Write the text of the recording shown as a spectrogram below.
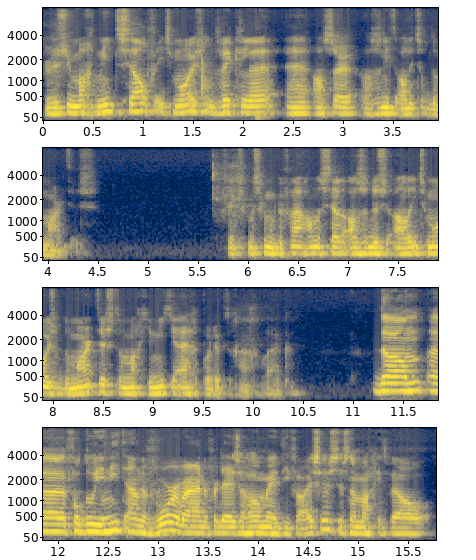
Dus je mag niet zelf iets moois ontwikkelen uh, als, er, als er niet al iets op de markt is? Dus misschien moet ik de vraag anders stellen. Als er dus al iets moois op de markt is, dan mag je niet je eigen producten gaan gebruiken. Dan uh, voldoe je niet aan de voorwaarden voor deze homemade devices. Dus dan mag je het wel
